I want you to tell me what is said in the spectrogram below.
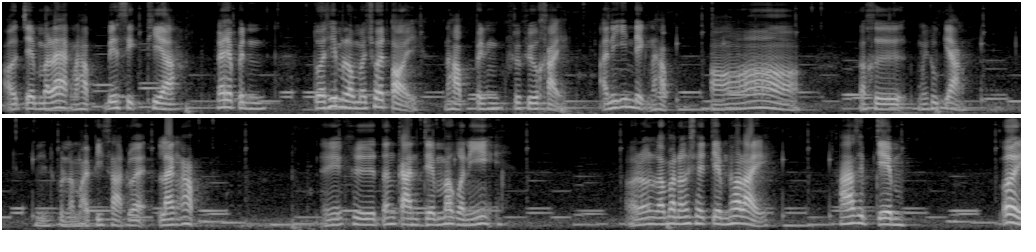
เอาเจมมาแรกนะครับเบสิกเทียน่าจะเป็นตัวที่เรามาช่วยต่อยนะครับ เป็นฟิลฟิลไข่ อันนี้อินเด็กนะครับ อ๋อ ก็คือมีทุกอย่างมีผลไม้ปีศาจด้วยแรงอัพ อันนี้คือต้องการเจมมากกว่านี้เออแล้วแล้วมันต้องใช้เจมเท่าไหร่ห้าสิบเจม เอ้ย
